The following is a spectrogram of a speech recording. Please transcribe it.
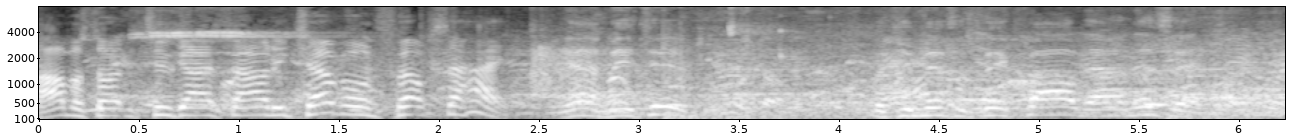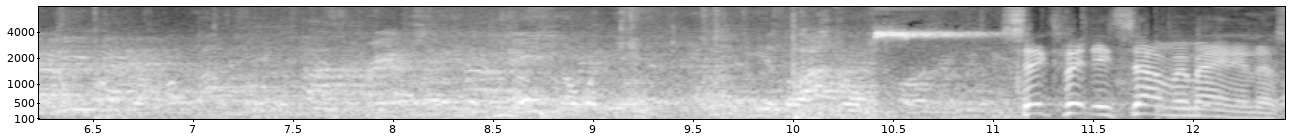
I almost thought the two guys fouled each other on Phelps' side. Yeah, me too. But you missed a big foul down this end. 6.57 remaining in this.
